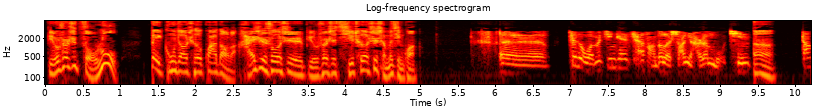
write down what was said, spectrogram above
比如说是走路被公交车刮到了，还是说是比如说是骑车，是什么情况？呃。这个我们今天采访到了小女孩的母亲。嗯，当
